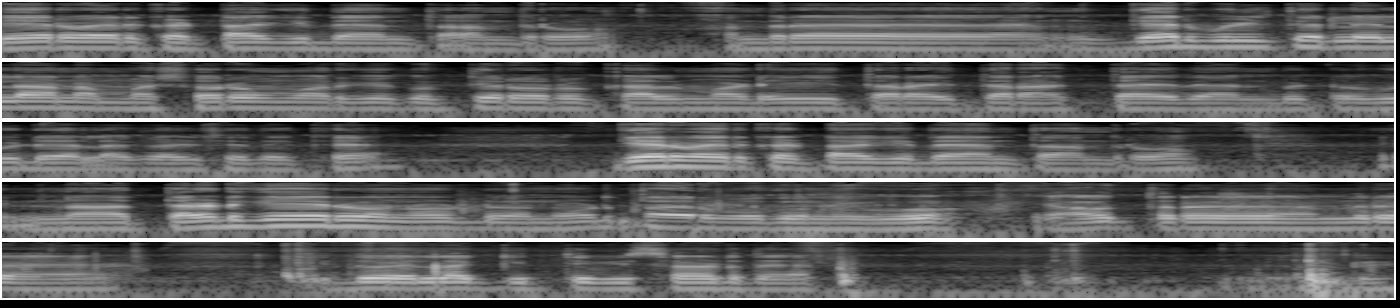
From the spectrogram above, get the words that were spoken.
ಗೇರ್ ವೈರ್ ಕಟ್ಟಾಗಿದೆ ಅಂತ ಅಂದರು. ಅಂದರೆ ಗೇರ್ ಬೀಳ್ತಿರಲಿಲ್ಲ, ನಮ್ಮ ಶೋರೂಮ್ ಅವ್ರಿಗೆ ಗೊತ್ತಿರೋರು ಕಾಲ್ ಮಾಡಿ ಈ ಥರ ಈ ಥರ ಆಗ್ತಾ ಇದೆ ಅಂದ್ಬಿಟ್ಟು ವೀಡಿಯೋ ಎಲ್ಲ ಕಳಿಸಿದ್ದಕ್ಕೆ ಗೇರ್ ವೈರ್ ಕಟ್ಟಾಗಿದೆ ಅಂತ ಅಂದರು. ಇನ್ನು ತರ್ಡ್ ಗೇರು ನೋಡ್, ನೋಡ್ತಾ ಇರ್ಬೋದು ನೀವು. ಯಾವ ಥರ ಅಂದರೆ ಇದು ಎಲ್ಲ ಕಿತ್ತಿ ಬಿಸಾಡಿದೆ. ನೋಡಿರಿ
